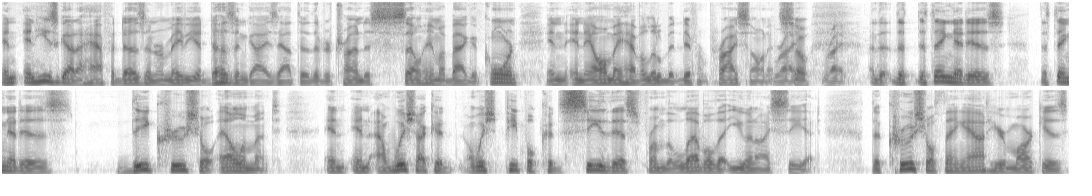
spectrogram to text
And and he's got a half a dozen or maybe a dozen guys out there that are trying to sell him a bag of corn, and and they all may have a little bit different price on it. Right, So right. The, the the thing that is the thing that is the crucial element. And, and I wish I could I wish people could see this from the level that you and I see it the crucial thing out here, Mark, is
